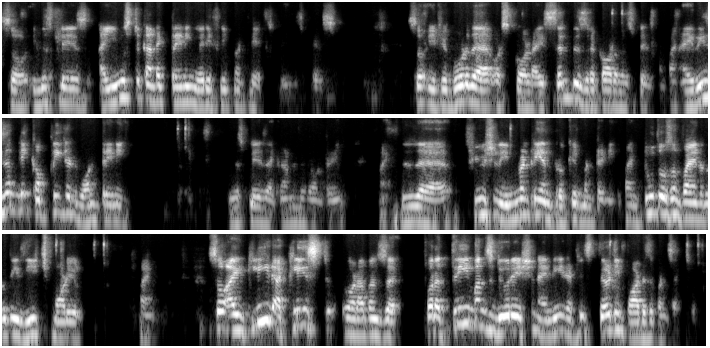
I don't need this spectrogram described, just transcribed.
So in this place, I used to conduct training very frequently actually in this place. So if you go to the what's called, I sent this record in this place. I recently completed one training. In this place, I completed one training. This is a fusion inventory and procurement training. Fine, 2,500 rupees each module. Fine. So I need at least what happens uh, for a three months duration. I need at least 30 participants actually.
